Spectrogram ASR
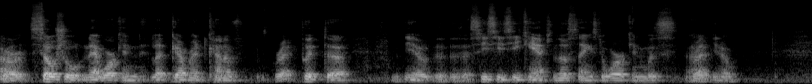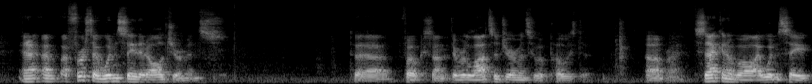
our social network and let government kind of Right. put the, you know, the, the CCC camps and those things to work, and was, uh, Right. you know, And I, I, at first, I wouldn't say that all Germans uh, focused on it. There were lots of Germans who opposed it. Um, Right. Second of all, I wouldn't say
